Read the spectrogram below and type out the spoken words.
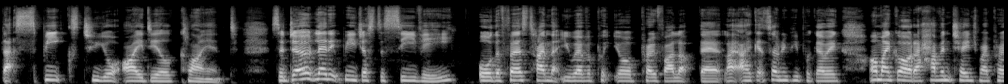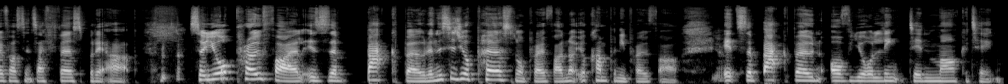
that speaks to your ideal client. So don't let it be just a CV or the first time that you ever put your profile up there. Like I get so many people going, "Oh my god, I haven't changed my profile since I first put it up." so your profile is the backbone, and this is your personal profile, not your company profile. Yeah. It's the backbone of your LinkedIn marketing.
